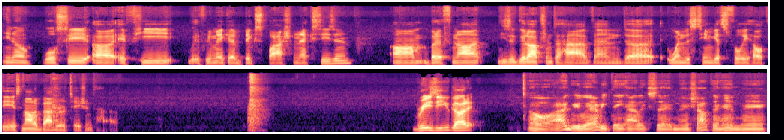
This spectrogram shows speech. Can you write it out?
you know, we'll see uh, if he if we make a big splash next season. Um, but if not, he's a good option to have. And uh, when this team gets fully healthy, it's not a bad rotation to have. Breezy, you got it. Oh, I agree with everything Alex said, man. Shout out to him, man.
